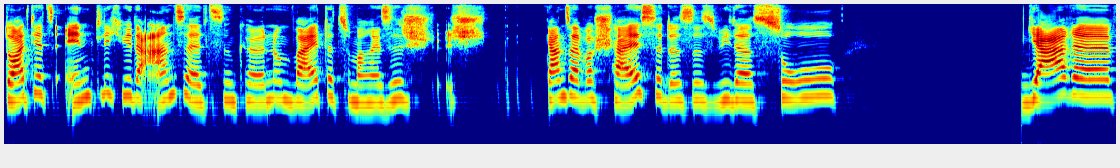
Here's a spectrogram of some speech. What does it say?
dort jetzt endlich wieder ansetzen können, um weiterzumachen. Es ist ganz einfach scheiße, dass es wieder so Jahre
